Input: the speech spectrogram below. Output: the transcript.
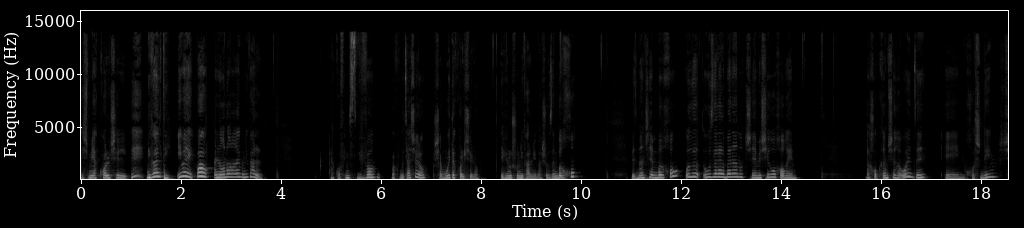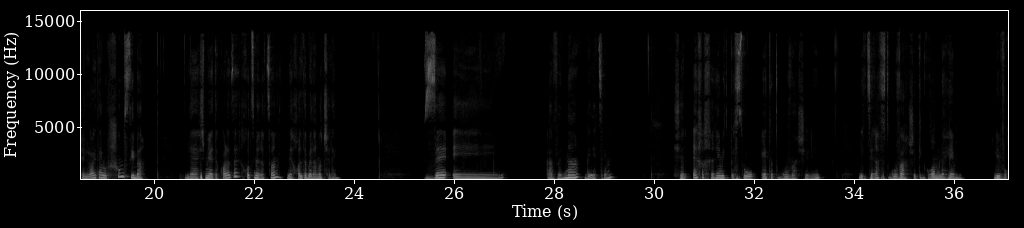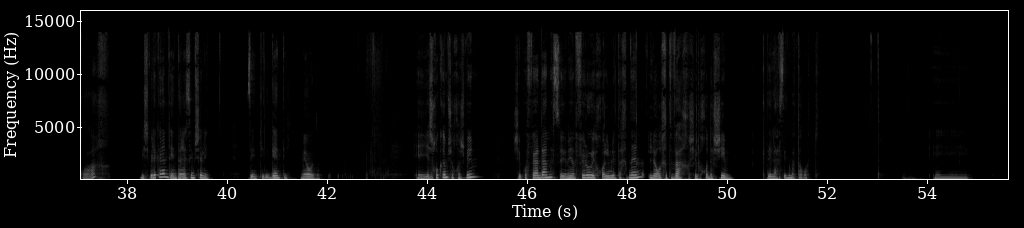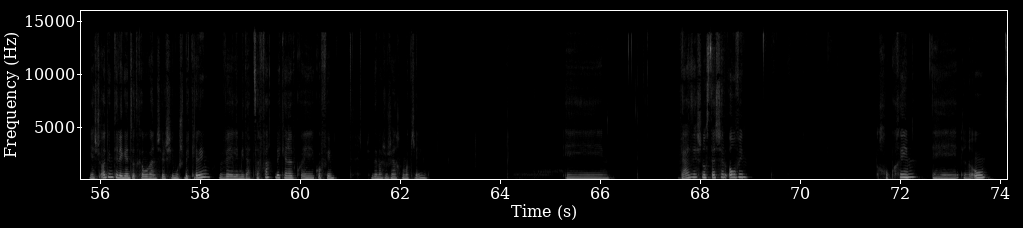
השמיע קול של נבהלתי, אימא'לה, וואו, אני נורא נורא נבהל. הקופים סביבו, בקבוצה שלו, שמעו את הקול שלו, הבינו שהוא נבהל ממשהו, אז הם ברחו. בזמן שהם ברחו, הוא זלל בננות שהם השאירו אחוריהם. החוקרים שראו את זה, הם חושדים שלא הייתה לו שום סיבה להשמיע את הקול הזה, חוץ מרצון לאכול את הבננות שלהם. זה אה, הבנה בעצם של איך אחרים יתפסו את התגובה שלי, יצירת תגובה שתגרום להם לברוח, בשביל לקדם את האינטרסים שלי. זה אינטליגנטי מאוד. אה, יש חוקרים שחושבים שקופי אדם מסוימים אפילו יכולים לתכנן לאורך טווח של חודשים כדי להשיג מטרות. אה, יש עוד אינטליגנציות כמובן של שימוש בכלים ולמידת שפה בקרב קופים, שזה משהו שאנחנו מכירים. אה, ואז יש נושא של אורבים. חוקרים אה, ראו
